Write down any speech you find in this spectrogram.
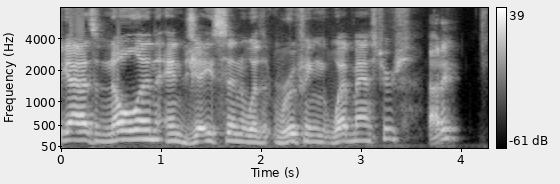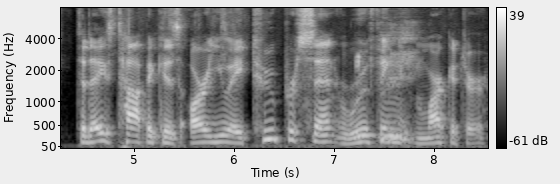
guys, Nolen and Jason with Roofing Webmasters. Howdy. Today's topic is Are you a 2% roofing marketer?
